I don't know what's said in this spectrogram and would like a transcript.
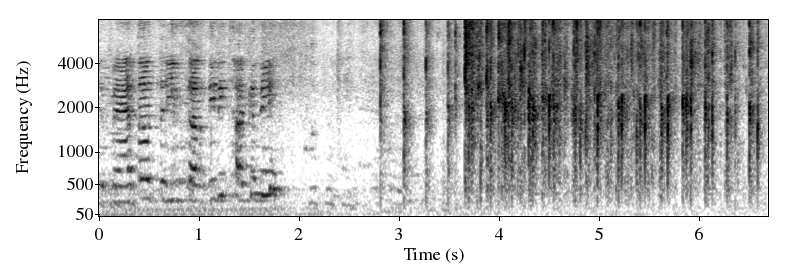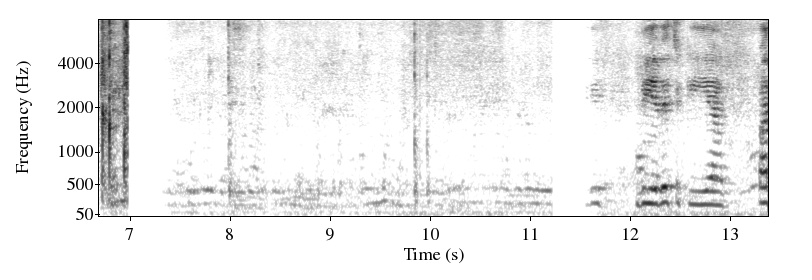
ਤੇ ਮੈਂ ਤਾਂ ਤਾਰੀਫ ਕਰਦੀ ਨਹੀਂ ਥੱਕਦੀ। ਵੀ ਇਹਦੇ ਚ ਕੀ ਆ? ਪਰ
